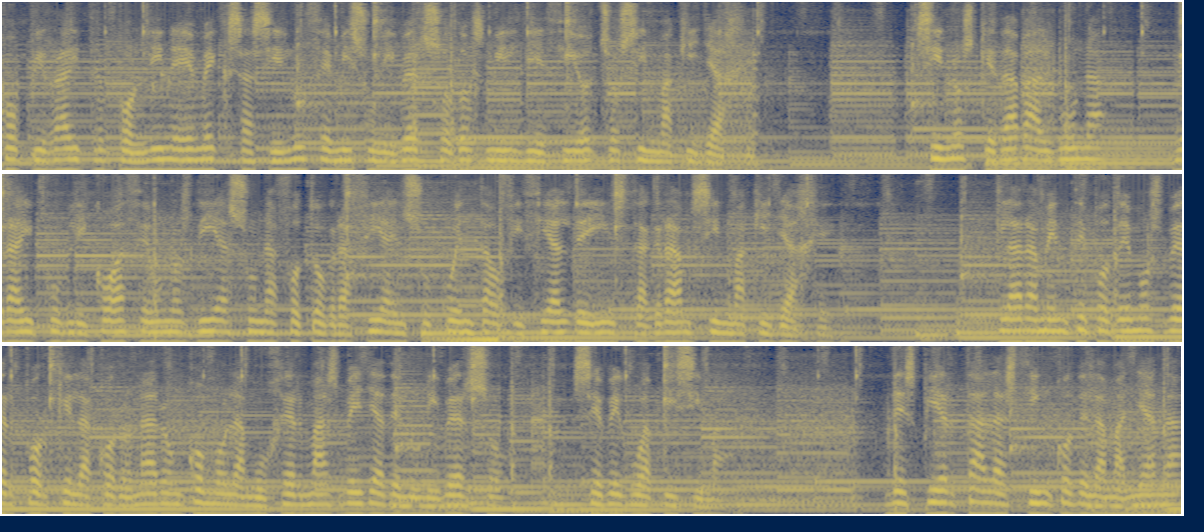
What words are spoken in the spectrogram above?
copywriter Ponline MX así luce Miss Universo 2018 sin maquillaje. Si nos quedaba alguna, Gray publicó hace unos días una fotografía en su cuenta oficial de Instagram sin maquillaje. Claramente podemos ver por qué la coronaron como la mujer más bella del universo, se ve guapísima. Despierta a las 5 de la mañana,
